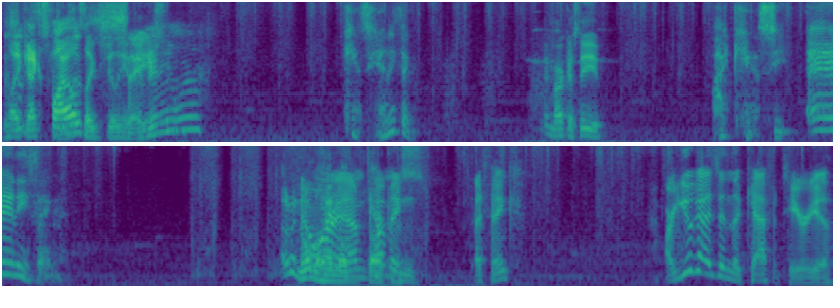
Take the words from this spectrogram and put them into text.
Does Like it- X-Files, like Gillian say Anderson? anywhere? Can't see anything. Hey, Mark, I see you. I can't see anything. How do we Don't normal worry, handle I'm darkness? coming. I think. Are you guys in the cafeteria?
